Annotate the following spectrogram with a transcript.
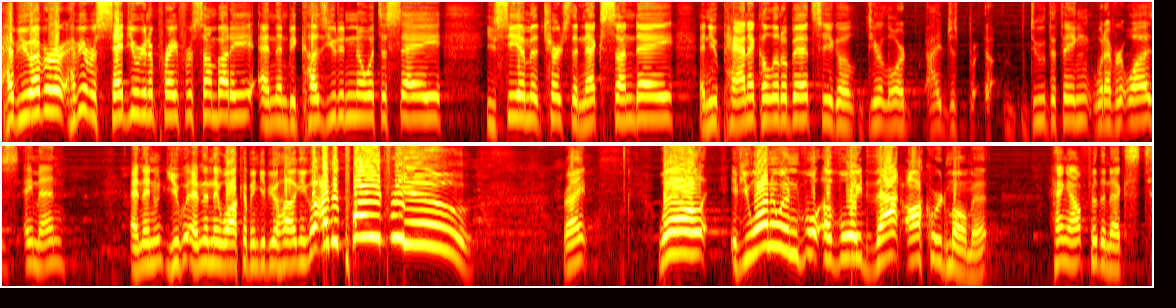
have, you ever, have you ever said you were going to pray for somebody, and then because you didn't know what to say, you see him at church the next Sunday and you panic a little bit. So you go, Dear Lord, I just uh, do the thing, whatever it was. Amen. And then, you, and then they walk up and give you a hug and you go, I've been praying for you. Right? Well, if you want to invo- avoid that awkward moment, hang out for the next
